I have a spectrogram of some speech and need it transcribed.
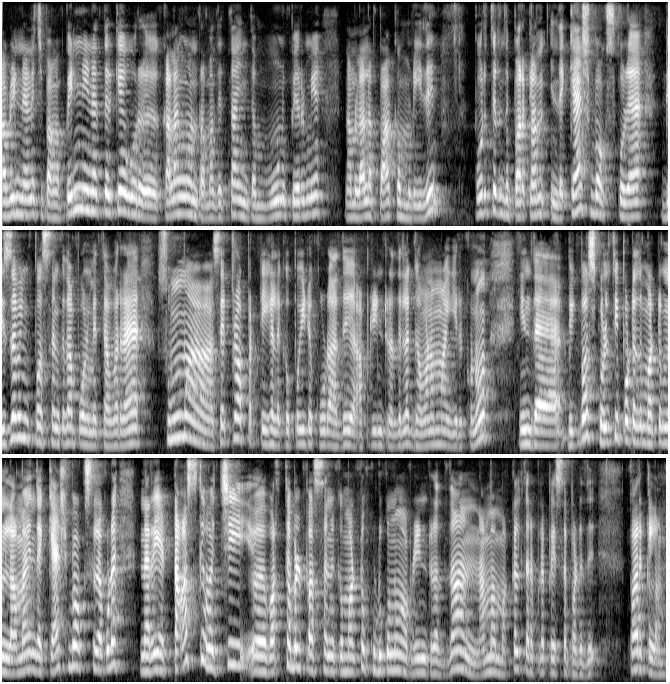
அப்படின்னு நினச்சிப்பாங்க. பெண் இனத்திற்கே ஒரு கலங்கன்ற மாதிரி தான் இந்த மூணு பேருமே நம்மளால் பார்க்க முடியுது. பொறுத்திருந்து பார்க்கலாம். இந்த கேஷ் பாக்ஸ் கூட டிசர்விங் பர்சனுக்கு தான் போகணுமே தவிர சும்மா செட் ப்ராப்பர்ட்டிகளுக்கு போயிடக்கூடாது அப்படின்றதுல கவனமாக இருக்கணும். இந்த பிக் பாஸ் கொளுத்தி போட்டது மட்டும் இல்லாமல் இந்த கேஷ் பாக்ஸில் கூட நிறைய டாஸ்க்கை வச்சு ஒர்த்தபிள் பர்சனுக்கு மட்டும் கொடுக்கணும் அப்படின்றது தான் நம்ம மக்கள் தரப்பில் பேசப்படுது. பார்க்கலாம்.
